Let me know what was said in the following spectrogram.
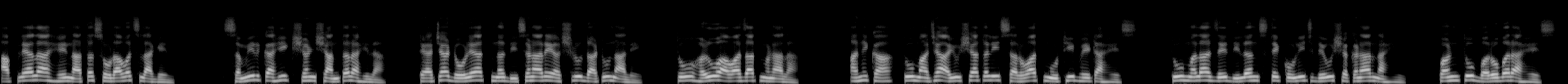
आपल्याला हे नातं सोडावंच लागेल. समीर काही क्षण शांत राहिला. त्याच्या डोळ्यात न दिसणारे अश्रू दाटून आले. तो हळू आवाजात म्हणाला अनेका तू माझ्या आयुष्यातली सर्वात मोठी भेट आहेस. तू मला जे दिलंस ते कोणीच देऊ शकणार नाही. पण तू बरोबर आहेस.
